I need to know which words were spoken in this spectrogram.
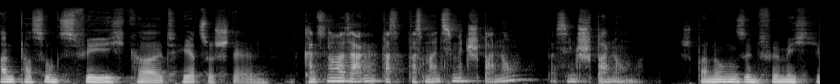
Anpassungsfähigkeit herzustellen. Kannst du nochmal sagen, was, was meinst du mit Spannung? Was sind Spannungen? Spannungen sind für mich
